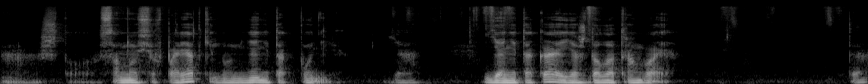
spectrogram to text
э, что со мной все в порядке, но меня не так поняли. Я, я не такая, я ждала трамвая. Да?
